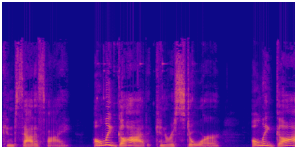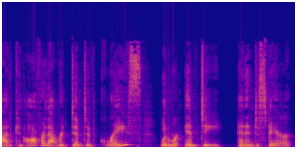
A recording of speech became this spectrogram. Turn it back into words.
can satisfy. Only God can restore. Only God can offer that redemptive grace when we're empty and in despair.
